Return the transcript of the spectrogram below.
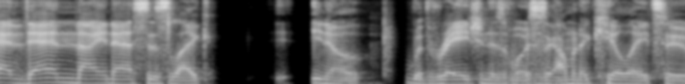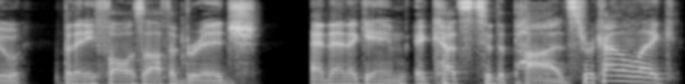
and then 9S is like, you know, with rage in his voice, he's like, I'm going to kill A2. But then he falls off a bridge and then the game it cuts to the pods. We're kind of like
